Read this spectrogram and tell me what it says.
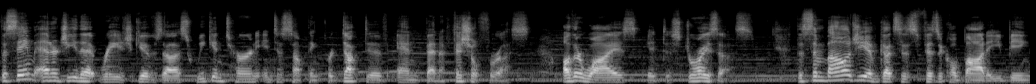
The same energy that rage gives us, we can turn into something productive and beneficial for us. Otherwise, it destroys us. The symbology of Guts' physical body being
